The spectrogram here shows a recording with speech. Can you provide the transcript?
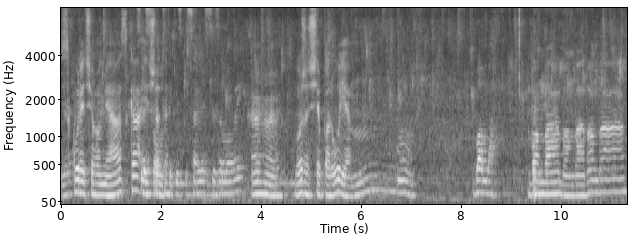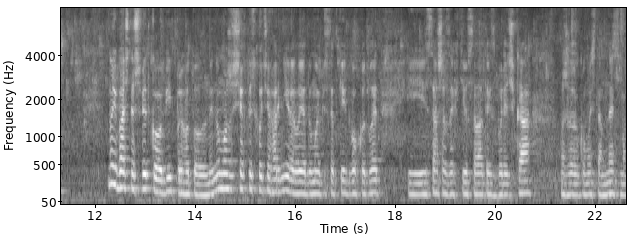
з курячого м'яска. Це що соус ти? такий спеціальний сезамовий. Ага. Боже, ще парує. М. Бомба. Бомба, бомба, бомба. Ну і бачите, швидко обід приготовлений. Ну, може ще хтось хоче гарнір, але я думаю, після таких двох котлет і Саша захотів салатик з бурячка. Можливо, комусь там не смак.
